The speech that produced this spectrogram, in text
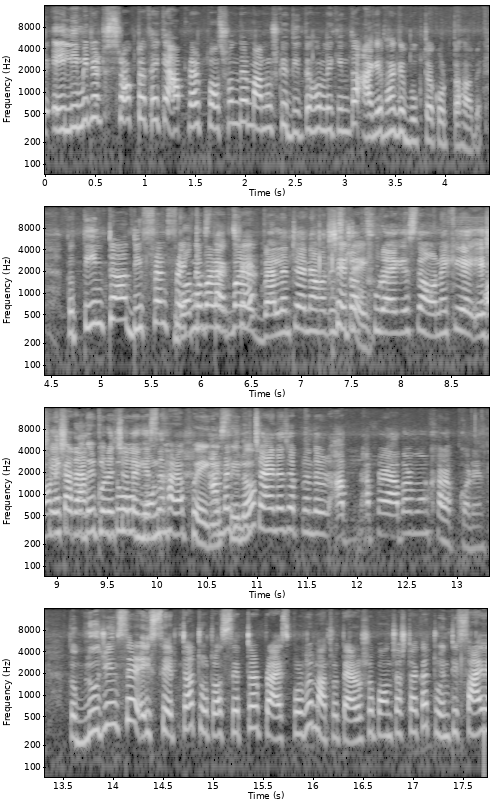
তো এই লিমিটেড স্টকটা থেকে আপনার পছন্দের মানুষকে দিতে হলে কিন্তু আগে ভাগে বুকটা করতে হবে। তো তিনটা ডিফারেন্ট ফ্রেগনেন্স একবার থাকছে। ভ্যালেন্টাইন আমাদের স্টক ফুরায় গেছে অনেকে এসে এসে রাগ করে চলে মন খারাপ হয়ে আমরা কিন্তু চাই না যে আপনাদের আপনারা আবার মন খারাপ করেন। তো ব্লু জিন্সের এই সেটটা টোটাল সেটটার প্রাইস পড়বে মাত্র তেরোশো পঞ্চাশ টাকা। টোয়েন্টি ফাইভ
